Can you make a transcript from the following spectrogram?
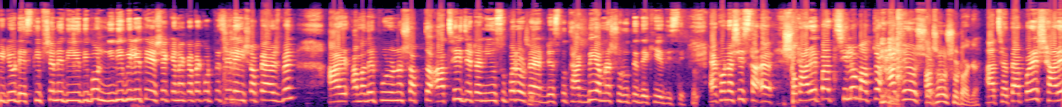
ভিডিও ডেসক্রিপশনে দিয়ে দিব। নিরিবিলিতে এসে কেনাকাটা করতে চাইলে এই শপে আসবেন। আর আমাদের পুরনো শপ তো আছেই যেটা নিউ সুপার ওটার অ্যাড্রেস তো থাকবেই আমরা শুরুতে দেখিয়ে দিছি। এখন আসি সাড়ে পাঁচ ছিল মাত্র আঠেরোশো। আঠারোশো টাকা। আচ্ছা তারপরে সাড়ে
